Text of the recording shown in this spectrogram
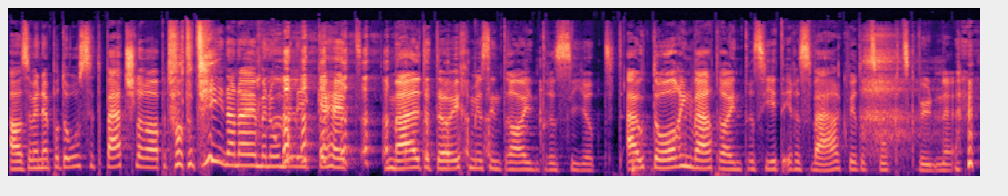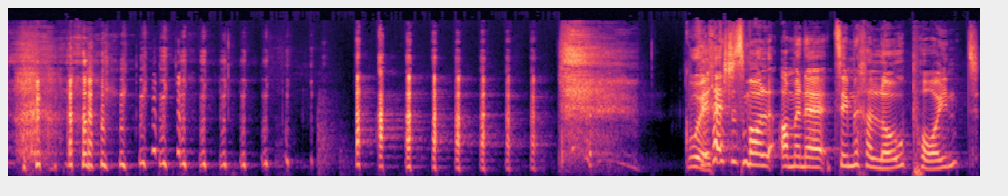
Also, wenn jemand draussen die Bachelorarbeit von der Tina noch rumliegen hat, meldet euch, wir sind daran interessiert. Die Autorin wäre daran interessiert, ihr Werk wieder zurückzugewinnen. Gut. Vielleicht hast du es mal an einem ziemlichen Low-Point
